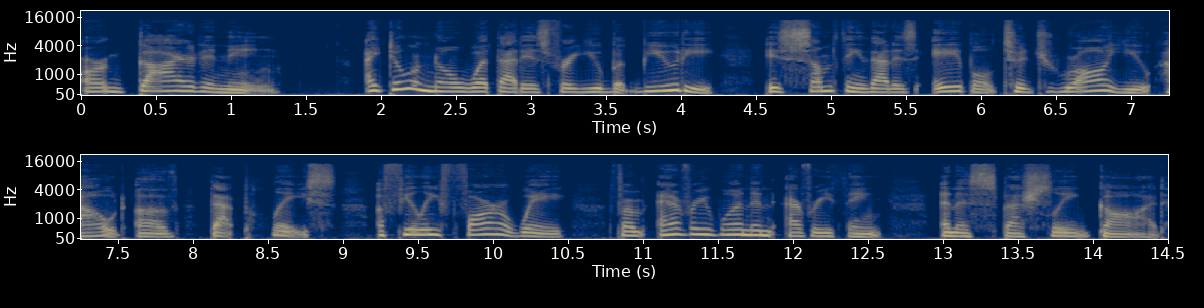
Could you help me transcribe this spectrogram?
or gardening. I don't know what that is for you, but beauty is something that is able to draw you out of that place of feeling far away from everyone and everything, and especially God.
